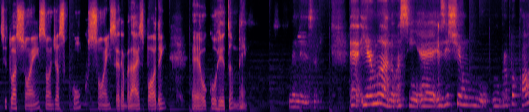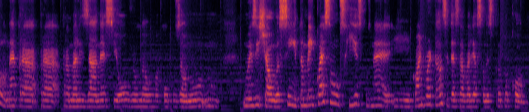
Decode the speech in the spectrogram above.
situações onde as concussões cerebrais podem é, ocorrer também. Beleza. É, e, irmão, assim, é, existe um, um, protocolo, né, para analisar, né, se houve ou não uma conclusão. No, no, não existe algo assim? E também quais são os riscos, né? E qual a importância dessa avaliação desse protocolo?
